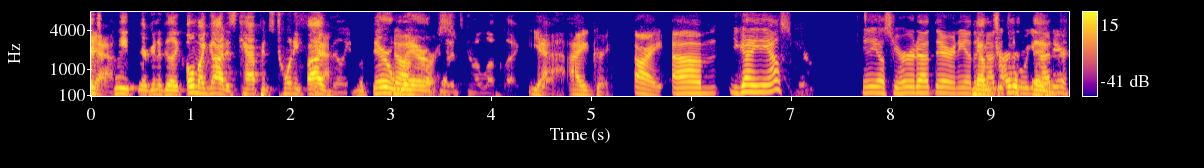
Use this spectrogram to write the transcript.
yeah. They're going to be like, "Oh my god, his cap it's twenty five yeah. million. Like they're no, aware of, of what it's going to look like. Yeah, I agree. All right, um, you got anything else? Anything else you heard out there? Any other yeah, nuggets before we get out here?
